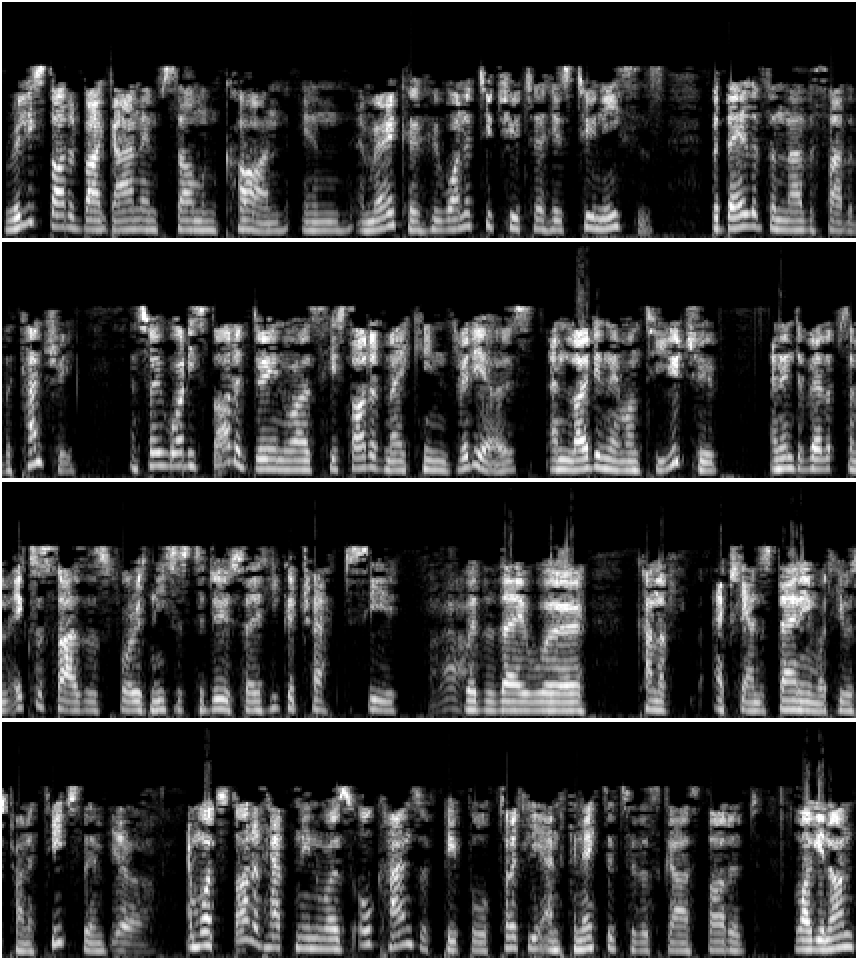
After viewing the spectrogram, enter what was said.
really started by a guy named Salman Khan in America who wanted to tutor his two nieces, but they lived on the other side of the country. And so what he started doing was he started making videos and loading them onto YouTube and then developed some exercises for his nieces to do so that he could track to see Wow. whether they were kind of actually understanding what he was trying to teach them. Yeah. And what started happening was all kinds of people, totally unconnected to this guy, started logging on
